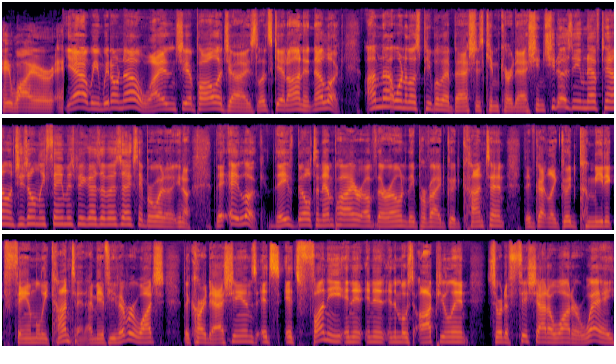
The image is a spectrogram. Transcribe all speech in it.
haywire and Yeah, I mean, we don't know. Why hasn't she apologized? Let's get on it. Now, look, I'm not one of those people that bashes Kim Kardashian. She doesn't even have talent. She's only famous because of a sex tape or what, you know. They, hey, look, they've built an empire of their own. They provide good content. They've got like good comedic family content. I mean, if you've ever watched the Kardashians, it's it's funny in it in, a, in the most opulent sort of fish out of water way.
